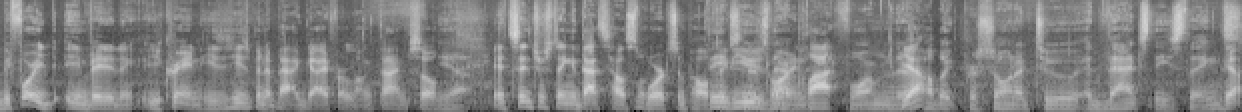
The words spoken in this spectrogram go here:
before he invaded Ukraine. He's, he's been a bad guy for a long time. So Yeah. it's interesting. That's how sports and politics They've used their platform, their Yeah. public persona to advance these things. Yeah.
